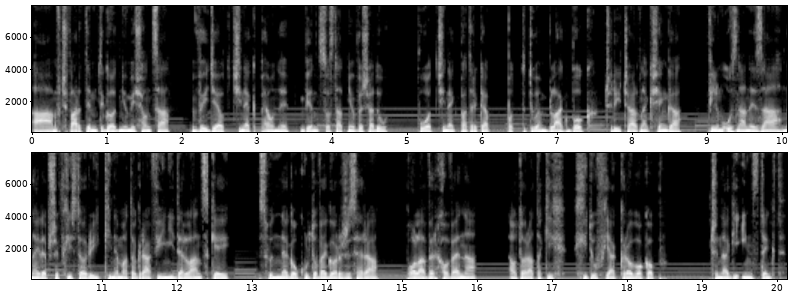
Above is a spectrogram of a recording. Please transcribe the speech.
a w czwartym tygodniu miesiąca wyjdzie odcinek pełny, więc ostatnio wyszedł półodcinek Patryka pod tytułem Black Book, czyli Czarna Księga, film uznany za najlepszy w historii kinematografii niderlandzkiej, słynnego kultowego reżysera Paula Verhovena, autora takich hitów jak Robocop czy Nagi Instynkt,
